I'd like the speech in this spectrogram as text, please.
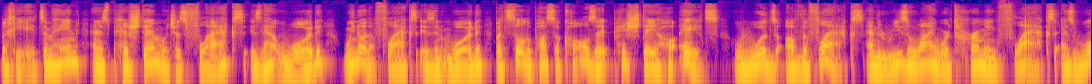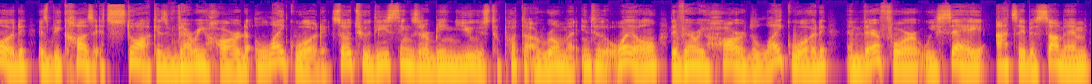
And his pishtim, which is flax, is that wood? We know that flax isn't wood, but still the Pasuk calls it pishte ha'etz, woods of the flax. And the reason why we're terming flax as wood is because its stalk is very hard like wood. So too, these things that are being used to put the aroma into the oil, they're very hard like wood, and therefore we say atze besamim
